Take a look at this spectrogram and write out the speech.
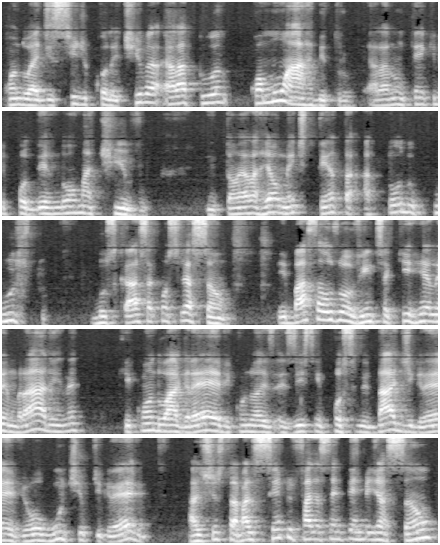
quando é dissídio coletivo, ela atua como um árbitro, ela não tem aquele poder normativo. Então, ela realmente tenta, a todo custo, buscar essa conciliação. E basta os ouvintes aqui relembrarem né, que quando há greve, quando existem possibilidade de greve ou algum tipo de greve, a Justiça do Trabalho sempre faz essa intermediação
